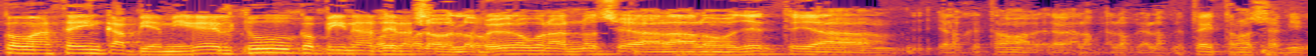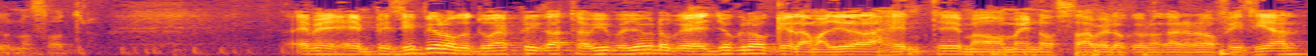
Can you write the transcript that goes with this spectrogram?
como hacer hincapié. Miguel, ¿tú qué opinas de la Bueno, lo primero, buenas noches a, los oyentes y a, los que estamos, a los, que estáis esta noche aquí con nosotros. En, principio, lo que tú has explicado hasta pues yo creo que yo creo que la mayoría de la gente más o menos sabe lo que es una carrera oficial.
